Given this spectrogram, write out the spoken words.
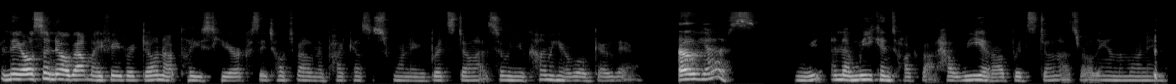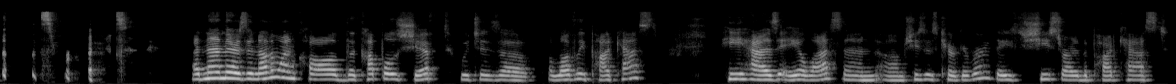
And they also know about my favorite donut place here because they talked about on their podcast this morning, Britt's Donuts. So when you come here, we'll go there. Oh, yes. And, we, and then we can talk about how we had our Britt's Donuts early in the morning. That's right. And then there's another one called The Couples Shift, which is a, a lovely podcast he has ALS and um, she's his caregiver. They she started the podcast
